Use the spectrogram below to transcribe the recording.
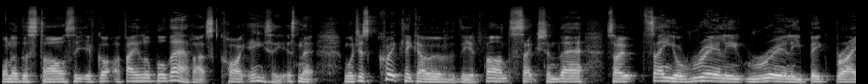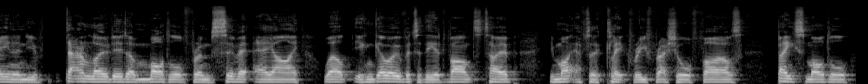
one of the styles that you've got available there. That's quite easy, isn't it? And we'll just quickly go over the advanced section there. So say you're really, really big brain and you've downloaded a model from Civitai. Well, you can go over to the advanced tab. You might have to click refresh all files, base model,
